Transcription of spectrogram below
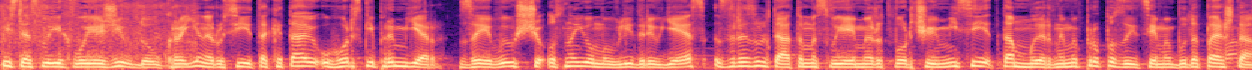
Після своїх вояжів до України, Росії та Китаю угорський прем'єр заявив, що ознайомив лідерів ЄС з результатами своєї миротворчої місії та мирними пропозиціями Будапешта.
